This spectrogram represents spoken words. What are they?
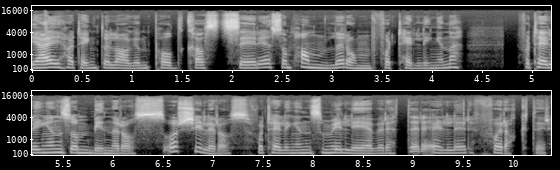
Jeg har tenkt å lage en podkastserie som handler om fortellingene, Fortellingen som binder oss og skiller oss, fortellingen som vi lever etter eller forakter.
